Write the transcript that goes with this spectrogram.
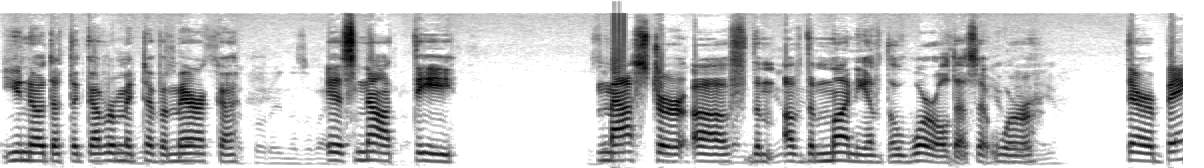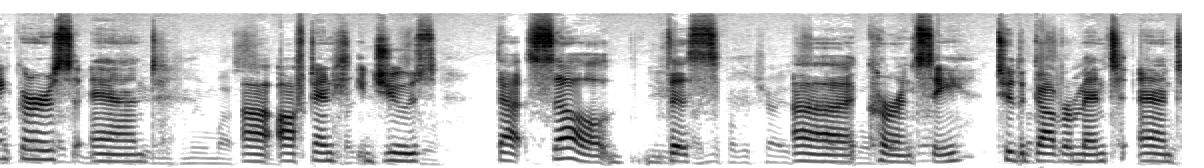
You know that the government of America is not the master of the of the money of the world, as it were. There are bankers and uh, often Jews that sell this uh, currency to the government, and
